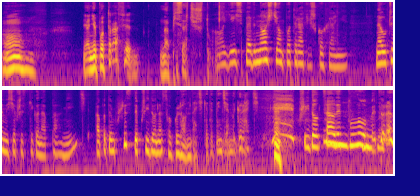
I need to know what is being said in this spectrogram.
O, ja nie potrafię napisać sztuk. O, jej z pewnością potrafisz, kochanie. Nauczymy się wszystkiego na pamięć, a potem wszyscy przyjdą nas oglądać, kiedy będziemy grać. Przyjdą całe tłumy, coraz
